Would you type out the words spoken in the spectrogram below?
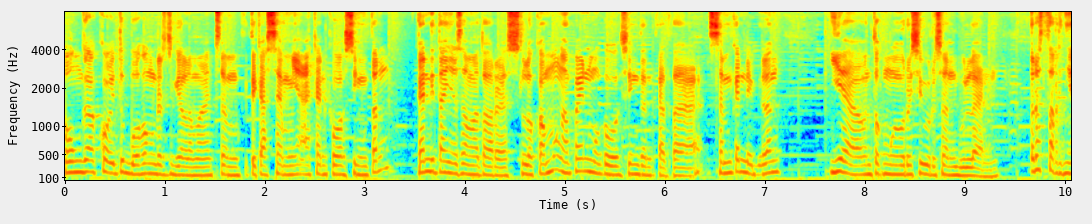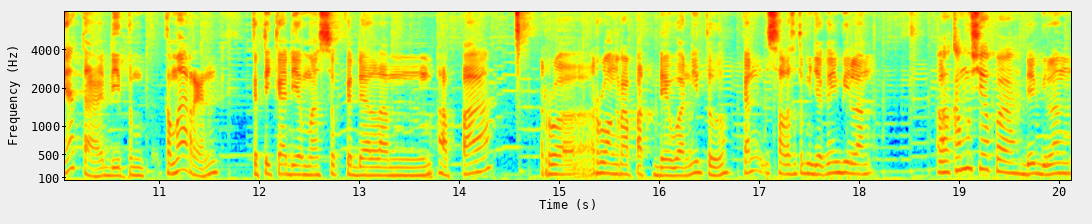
oh enggak kok itu bohong dan segala macam. Ketika Samnya akan ke Washington, kan ditanya sama Torres, lo kamu ngapain mau ke Washington? Kata Sam kan dia bilang, iya untuk mengurusi urusan bulan. Terus ternyata di kemarin ketika dia masuk ke dalam apa ru- ruang rapat dewan itu kan salah satu penjaganya bilang "Eh, kamu siapa? Dia bilang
